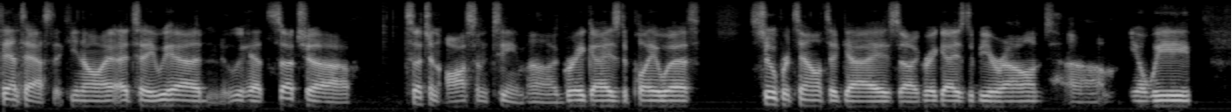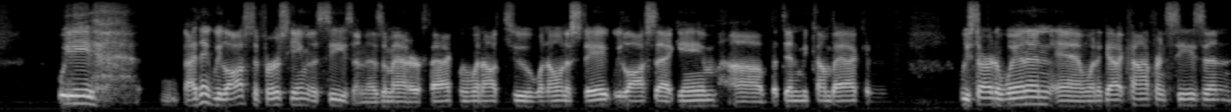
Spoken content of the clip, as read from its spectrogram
Fantastic. You know, I, tell you, we had we had such a such an awesome team. Uh, great guys to play with, super talented guys, uh, great guys to be around. Um, you know, we we I think we lost the first game of the season. As a matter of fact, we went out to Winona State. We lost that game, uh, but then we come back and we started winning. And when it got conference season,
